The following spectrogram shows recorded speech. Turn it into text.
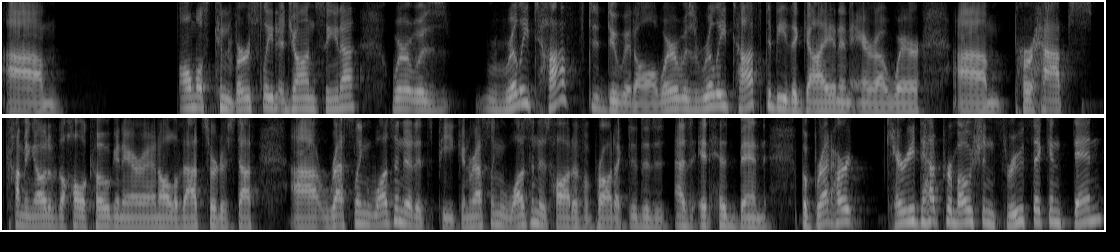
um, almost conversely to John Cena, where it was really tough to do it all, where it was really tough to be the guy in an era where um, perhaps coming out of the Hulk Hogan era and all of that sort of stuff, uh, wrestling wasn't at its peak and wrestling wasn't as hot of a product as it had been. But Bret Hart carried that promotion through thick and thin.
